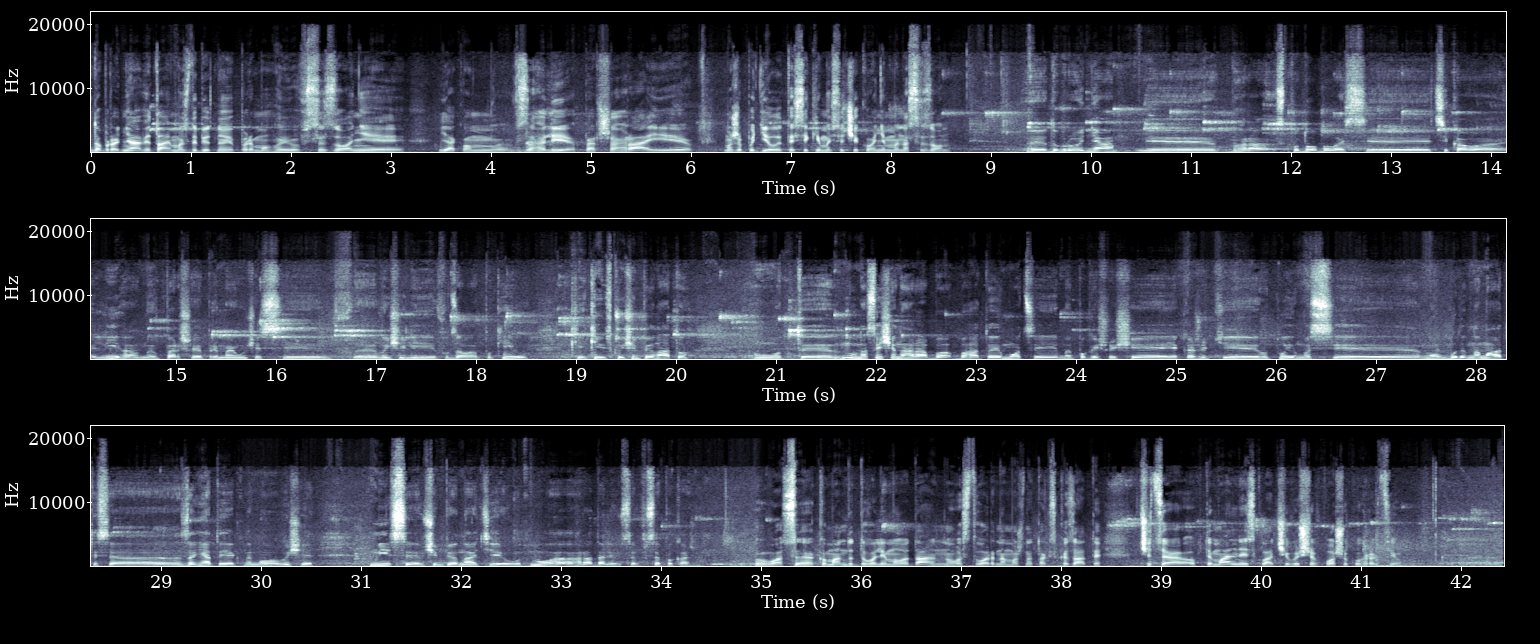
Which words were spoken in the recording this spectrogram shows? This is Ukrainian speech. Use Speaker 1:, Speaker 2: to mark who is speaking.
Speaker 1: Доброго дня, вітаємо з дебютною перемогою в сезоні. Як вам взагалі перша гра і може поділитись якимись очікуваннями на сезон?
Speaker 2: Е, Доброго дня. Е, Гра сподобалась. Е, Цікава ліга. Ми вперше приймаємо участь в вищій лігі футзалу по Києву, Ки- Київського чемпіонату. От, е, ну, насичена гра, багато емоцій. Ми поки що ще, як кажуть, е, готуємось. е, Ну, будемо намагатися зайняти як немого вище місце в чемпіонаті. От, ну, гра далі все, все покаже.
Speaker 1: У вас команда доволі молода, новостворена, можна так сказати. Чи це оптимальний склад, чи ви ще в пошуку гравців?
